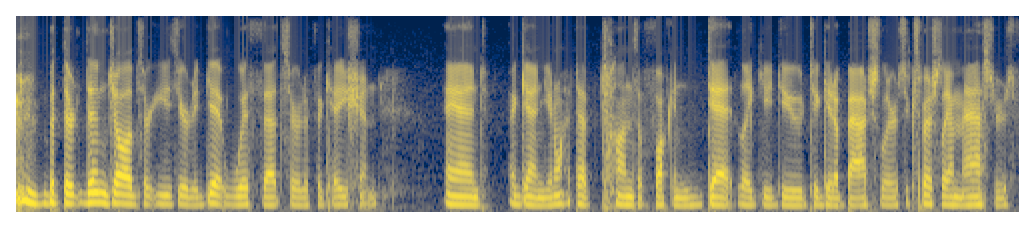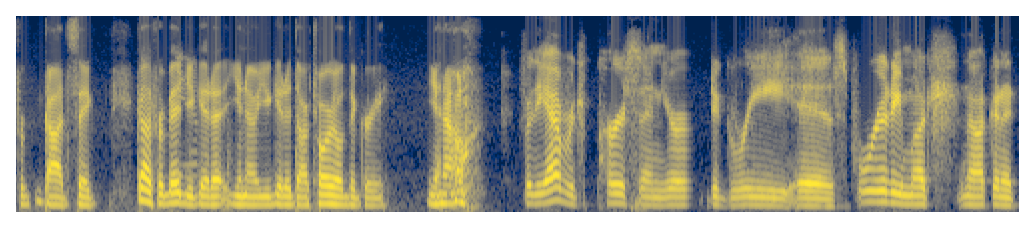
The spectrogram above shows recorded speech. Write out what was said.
but then jobs are easier to get with that certification. And again, you don't have to have tons of fucking debt like you do to get a bachelor's, especially a master's. For God's sake, God forbid yeah. you get a you know you get a doctoral degree. You know. For the average person, your degree is pretty much not going to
